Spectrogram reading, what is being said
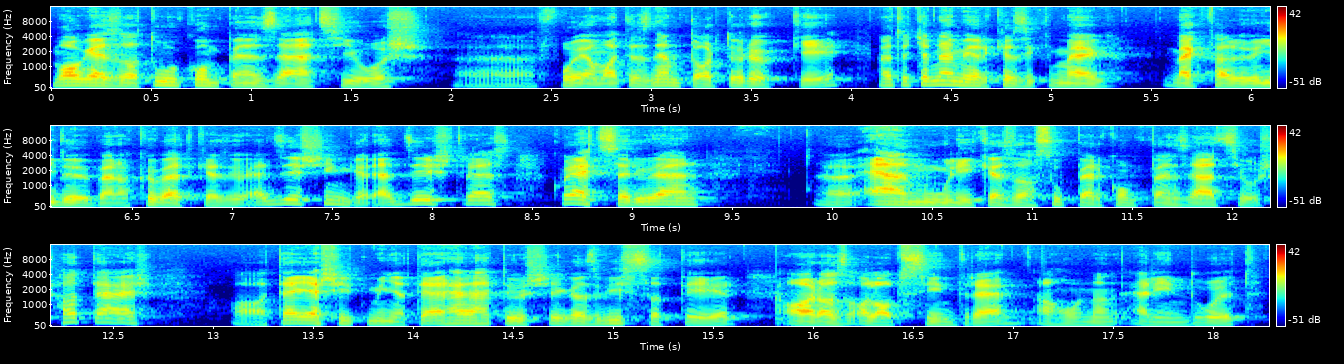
maga ez a túlkompenzációs folyamat, ez nem tart örökké, mert hogyha nem érkezik meg megfelelő időben a következő edzésinger, edzéstressz, akkor egyszerűen elmúlik ez a szuperkompenzációs hatás, a teljesítmény, a terhelhetőség az visszatér arra az alapszintre, ahonnan elindult.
